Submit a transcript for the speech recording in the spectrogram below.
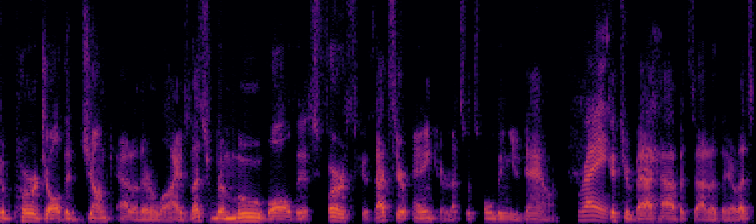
to purge all the junk out of their lives. Let's remove all this first because that's your anchor. That's what's holding you down. Right. Get your bad habits out of there. Let's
